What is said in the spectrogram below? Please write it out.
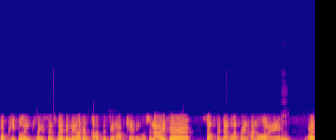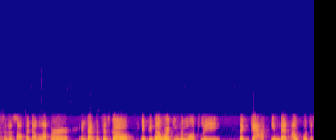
for people in places where they may not have got the same opportunity anymore. So now, if you're a software developer in Hanoi, mm. or as a software developer in San Francisco, if people are working remotely, the gap in that output is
